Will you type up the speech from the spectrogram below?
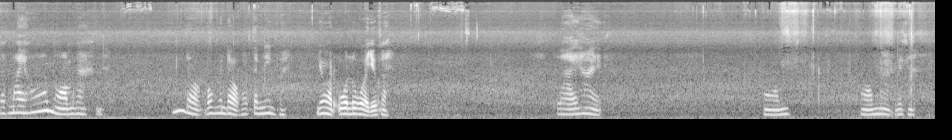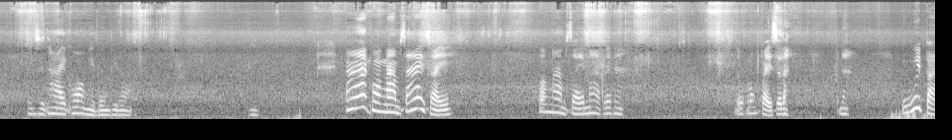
ดอกไม้หอมหอมค่ะดอกบ่เป็นดอกพักตำนินค่ะยอดอ้วนรัวอยู่ค่ะหลายให้หอม หอมมากเลยค่ะเป็นสุดท้ายคล้องให้เบิ่งพี่น้อง ป้าคลองน้ำใสใสคลองน้ำใสมากเลยค่ะลกลงไปซะละนะอุ้ยป่า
